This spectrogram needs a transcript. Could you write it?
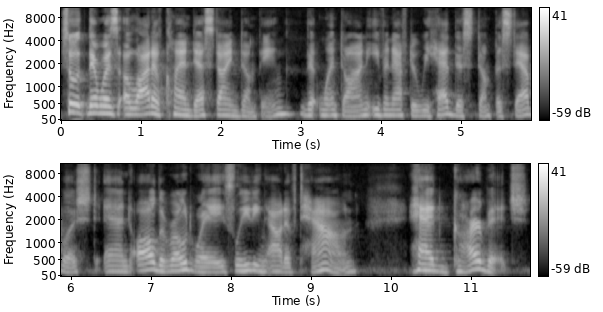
So there was a lot of clandestine dumping that went on even after we had this dump established, and all the roadways leading out of town had garbage.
